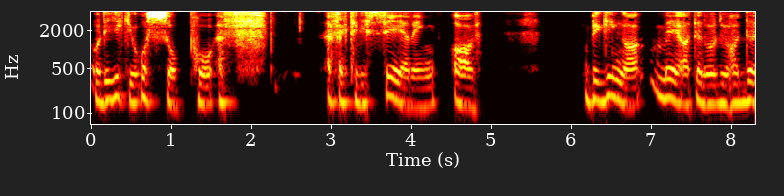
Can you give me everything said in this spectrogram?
Og det gikk jo også på eff effektivisering av bygginga med at du hadde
